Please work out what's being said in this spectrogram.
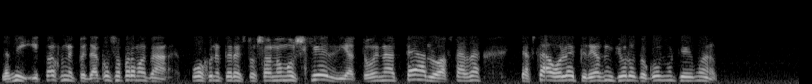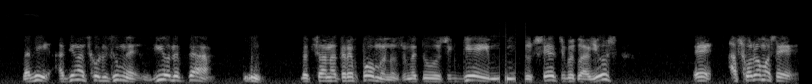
Δηλαδή υπάρχουν 500 πράγματα που έχουν περάσει το σαν νομοσχέδια, το ένα τ' άλλο, αυτά, και αυτά όλα επηρεάζουν και όλο τον κόσμο και εμάς. Δηλαδή, αντί να ασχοληθούμε δύο λεπτά με τους ανατρεπόμενους, με τους γκέι, με τους έτσι, με του αλλιώς, ε, ασχολόμαστε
